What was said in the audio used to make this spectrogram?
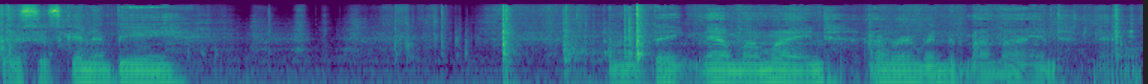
this is gonna be I think now my mind I ruined my mind now.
